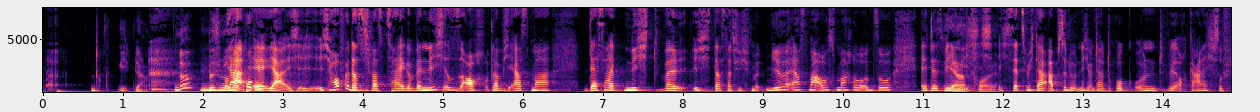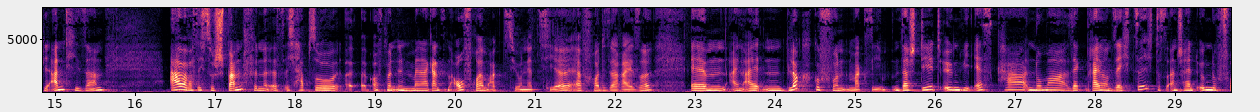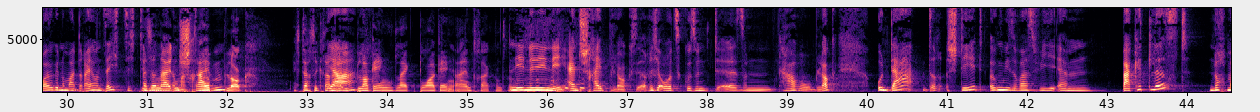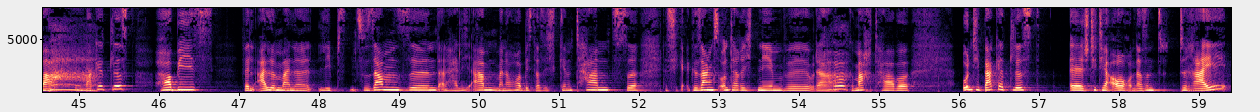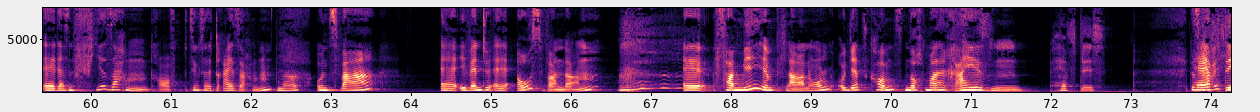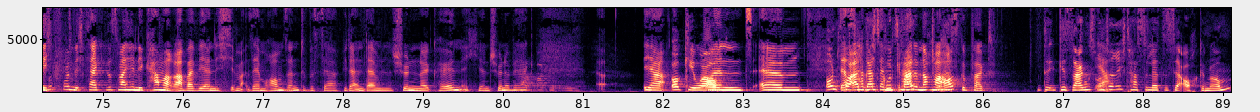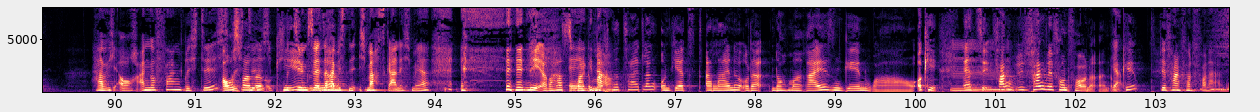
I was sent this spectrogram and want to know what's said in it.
ja, ne? Müssen wir ja, mal gucken. Äh, ja, ich, ich hoffe, dass ich was zeige. Wenn nicht, ist es auch, glaube ich, erstmal deshalb nicht, weil ich das natürlich mit mir erstmal ausmache und so. Äh, deswegen, ja, ich, ich, ich setze mich da absolut nicht unter Druck und will auch gar nicht so viel anteasern. Aber was ich so spannend finde, ist, ich habe so äh, oft in meiner ganzen Aufräumaktion jetzt hier äh, vor dieser Reise ähm, einen alten Blog gefunden, Maxi. Und da steht irgendwie SK Nummer 63. Das ist anscheinend irgendeine Folge Nummer 63, die also wir einen alten Schreibblock. Ich dachte gerade ja. ein Blogging, like Blogging-Eintrag und so. Nee, nee, nee, nee, ein Schreibblock, richtig oldschool, so ein, äh, so ein Karo-Blog. Und da steht irgendwie sowas wie ähm, Bucketlist, nochmal ah. Bucketlist Hobbys, wenn alle meine Liebsten zusammen sind, an Heiligabend meine Hobbys, dass ich gerne tanze, dass ich Gesangsunterricht nehmen will oder ah. gemacht habe. Und die Bucketlist äh, steht ja auch. Und da sind drei, äh, da sind vier Sachen drauf, beziehungsweise drei Sachen. Na? Und zwar äh, eventuell auswandern, äh, Familienplanung und jetzt kommt's nochmal Reisen. Heftig. Das habe ich hier gefunden. Ich zeige das mal hier in die Kamera, weil wir ja nicht im selben Raum sind. Du bist ja wieder in deinem schönen Neukölln, ich hier in Schöneberg. Ja. Okay, wow. Und, ähm, und vor allem ganz kurz gerade noch mal ausgepackt. Gesangsunterricht ja. hast du letztes Jahr auch genommen? Habe ich auch angefangen, richtig. Auswandern, richtig. okay. Beziehungsweise habe ich es nicht, ich mache es gar nicht mehr. nee, aber hast du äh, mal gemacht genau. eine Zeit lang und jetzt alleine oder nochmal reisen gehen? Wow. Okay, erzähl, mm. fangen, fangen wir von vorne an, ja. okay? Wir fangen von vorne an.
